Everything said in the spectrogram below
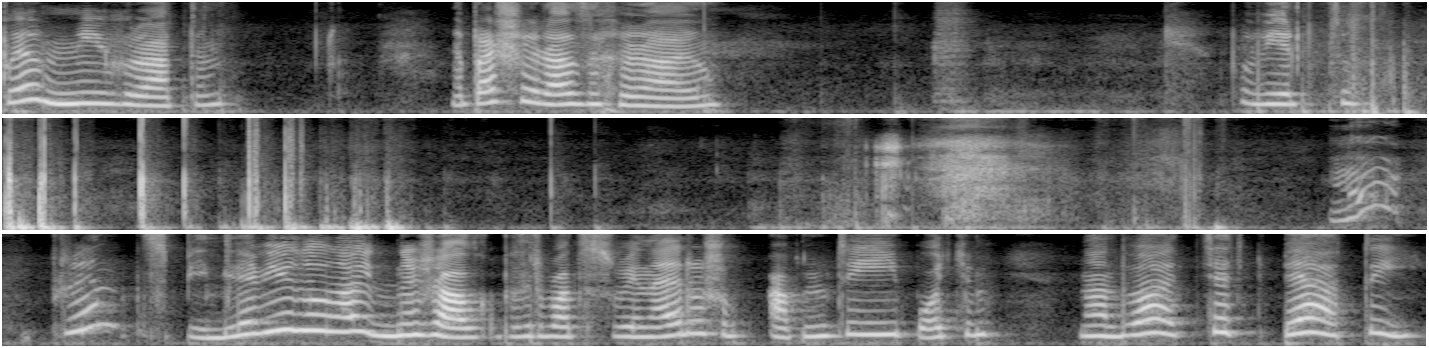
Певно вмію грати. На перший раз граю. Повірте. Ну, в принципі, для відео навіть не жалко потребати свої нерви, щоб апнути її потім на 25-й.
